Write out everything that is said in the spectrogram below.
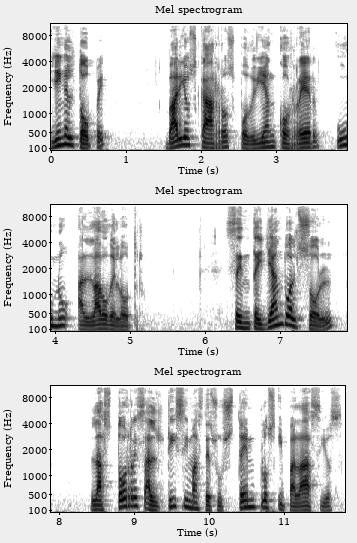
y en el tope varios carros podrían correr uno al lado del otro. Centellando al sol, las torres altísimas de sus templos y palacios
